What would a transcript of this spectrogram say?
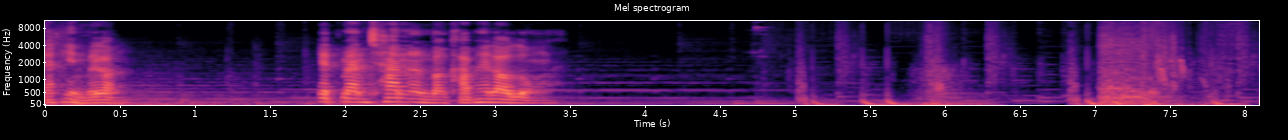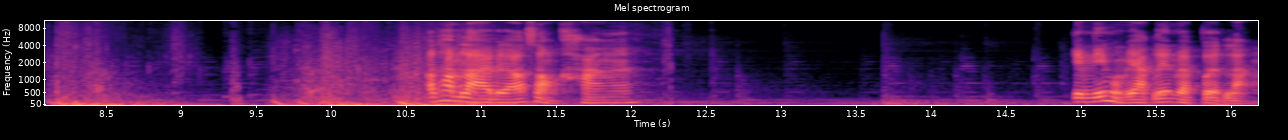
ยัดหินไปก่อนเฮดแมนชั่นมันบังคับให้เราลง เขาทำลายไปแล้วสองครั้งนะเกมนี้ผมอยากเล่นแบบเปิดหลัง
